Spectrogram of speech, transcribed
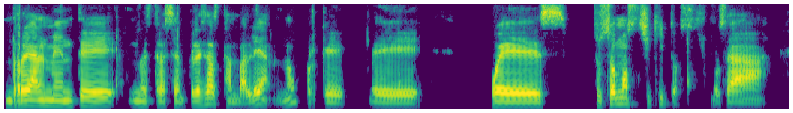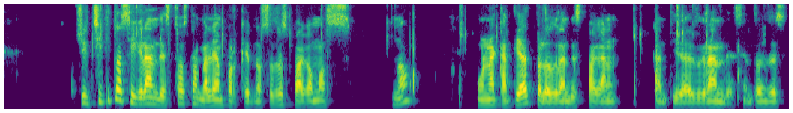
realmente nuestras empresas tambalean, ¿no? Porque eh, pues, pues, somos chiquitos, o sea, chiquitos y grandes, todos tambalean porque nosotros pagamos, ¿no? Una cantidad, pero los grandes pagan cantidades grandes. Entonces,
